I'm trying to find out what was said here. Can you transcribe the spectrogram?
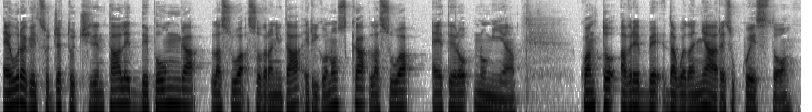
È ora che il soggetto occidentale deponga la sua sovranità e riconosca la sua eteronomia. Quanto avrebbe da guadagnare su questo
